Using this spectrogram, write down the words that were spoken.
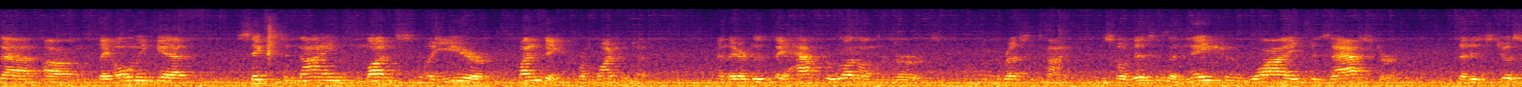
that um, they only get six to nine months a year funding from Washington. And they're, they have to run on reserves the rest of the time. So this is a nationwide disaster that is just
